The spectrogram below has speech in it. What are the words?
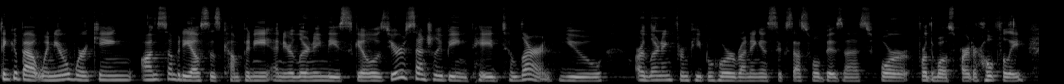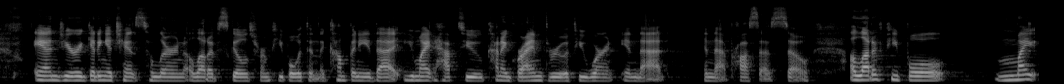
think about when you're working on somebody else's company and you're learning these skills, you're essentially being paid to learn. You are learning from people who are running a successful business for for the most part or hopefully and you're getting a chance to learn a lot of skills from people within the company that you might have to kind of grind through if you weren't in that in that process so a lot of people might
